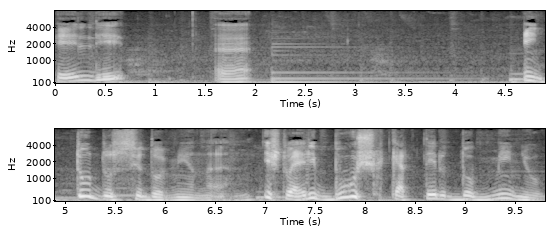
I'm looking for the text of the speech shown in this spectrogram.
ele é, em tudo se domina. Isto é, ele busca ter o domínio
